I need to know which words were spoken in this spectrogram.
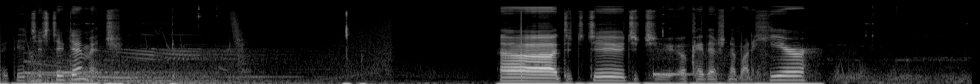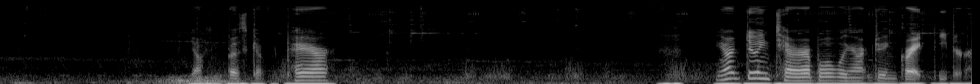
They did just do damage. Uh, do, do, do, okay, there's nobody here. Y'all can both go repair. We aren't doing terrible, we aren't doing great either.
